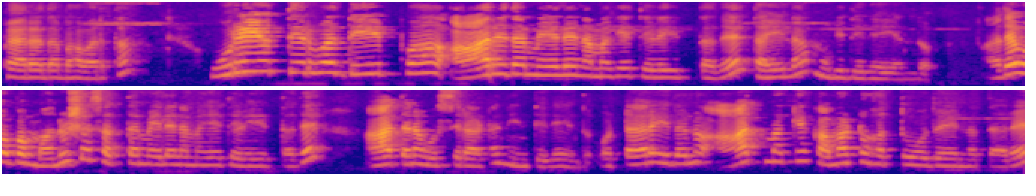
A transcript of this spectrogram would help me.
ಪ್ಯಾರದ ಭಾವಾರ್ಥ. ಉರಿಯುತ್ತಿರುವ ದೀಪ ಆರಿದ ಮೇಲೆ ನಮಗೆ ತಿಳಿಯುತ್ತದೆ, ತೈಲ ಮುಗಿದಿದೆ ಎಂದು. ಅದೇ ಒಬ್ಬ ಮನುಷ್ಯ ಸತ್ತ ಮೇಲೆ ನಮಗೆ ತಿಳಿಯುತ್ತದೆ, ಆತನ ಉಸಿರಾಟ ನಿಂತಿದೆ ಎಂದು. ಒಟ್ಟಾರೆ ಇದನ್ನು ಆತ್ಮಕ್ಕೆ ಕಮಟು ಹತ್ತುವುದು ಎನ್ನುತ್ತಾರೆ.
